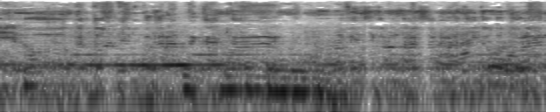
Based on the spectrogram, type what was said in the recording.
Ibu Ketua Tim Penggerak PKK Provinsi Gorontalo Samari kebetulan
